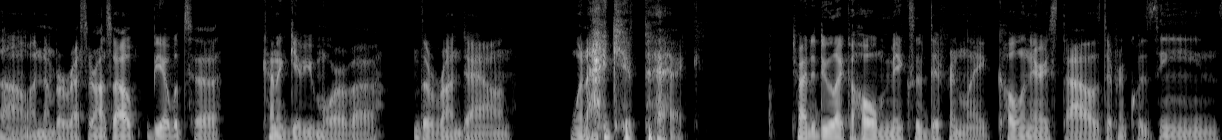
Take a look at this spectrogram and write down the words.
uh, a number of restaurants so i'll be able to kind of give you more of a the rundown when I get back. Try to do like a whole mix of different like culinary styles, different cuisines.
